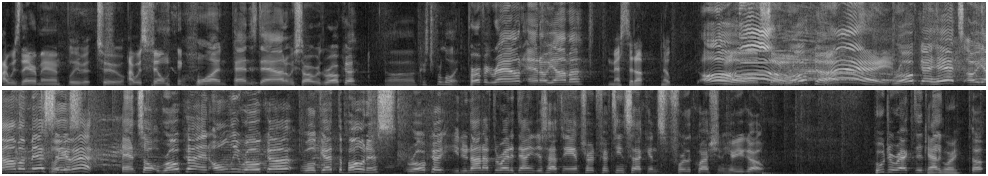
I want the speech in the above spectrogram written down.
I was there, man. believe it, two, I was filming. one. Pens down, and we start with Rocha. Uh, Christopher Lloyd. Perfect round, and Oyama. Messed it up. Nope. Oh, so Rocha. Hey! Rocha hits, Oyama misses. Look at that. And so Rocha and only Rocha will get the bonus. Rocha, you do not have to write it down. You just have to answer it. 15 seconds for the question. Here you go. Who directed? the- Category. oh,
